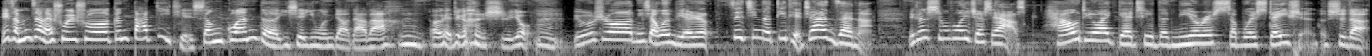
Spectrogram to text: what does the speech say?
哎，咱们再来说一说跟搭地铁相关的一些英文表达吧。嗯，OK，这个很实用。嗯，比如说你想问别人最近的地铁站在哪，you can simply just ask How do I get to the nearest subway station？是的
